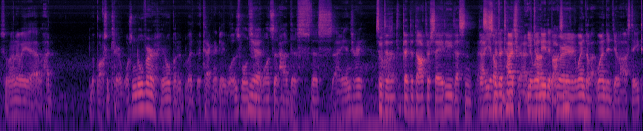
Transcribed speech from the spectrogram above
so anyway I had my boxing career wasn't over you know but it, it technically was once I, Yeah. once I had this this eye injury So did, Uh, it, did the doctor say to you, listen, uh, this is got a something touch retina. you We can't need it- box where- when, did, when did you last eat?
